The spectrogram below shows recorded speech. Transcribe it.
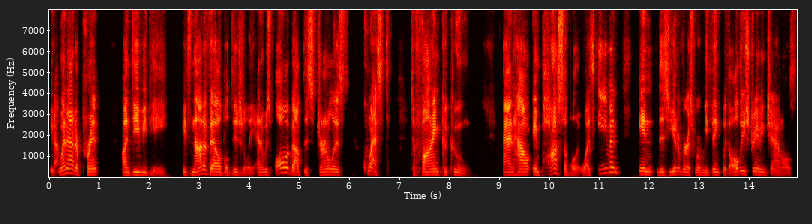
It Yeah. went out of print on DVD. It's not available digitally, and it was all about this journalist's quest to find Cocoon and how impossible it was, even in this universe where we think with all these streaming channels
